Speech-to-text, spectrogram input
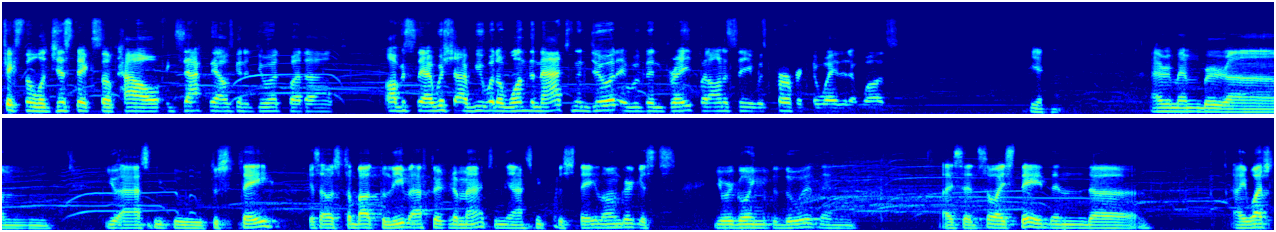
fix the logistics of how exactly I was gonna do it. But uh, obviously, I wish I, we would have won the match and then do it. It would have been great. But honestly, it was perfect the way that it was. I remember um, you asked me to to stay because I was about to leave after the match, and you asked me to stay longer because you were going to do it, and I said so. I stayed, and uh, I watched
